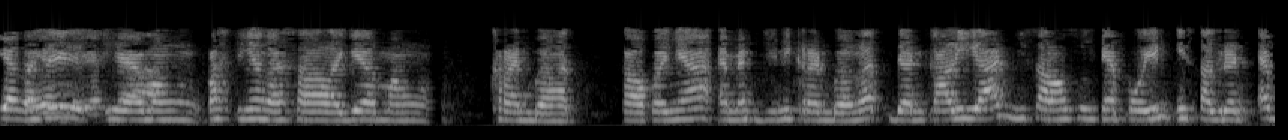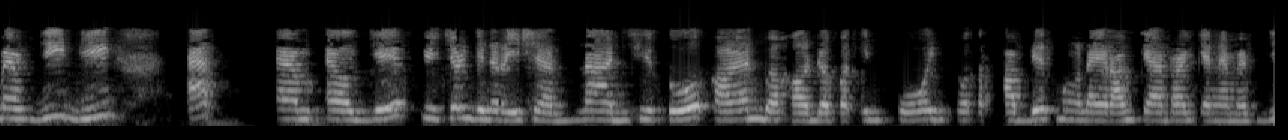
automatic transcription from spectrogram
Ya, gak, ya, ya, ya, ya, emang pastinya gak salah lagi emang keren banget. Pokoknya MFG ini keren banget dan kalian bisa langsung kepoin Instagram MFG di at MLG Future Generation. Nah, di situ kalian bakal dapat info-info terupdate mengenai rangkaian-rangkaian MFG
